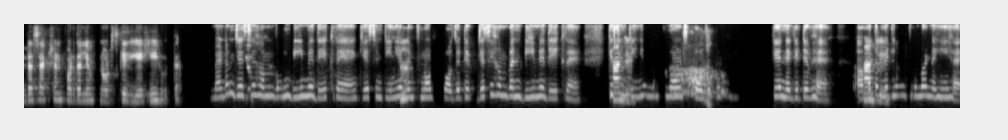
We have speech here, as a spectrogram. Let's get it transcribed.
dissection for the lymph nodes के लिए ही होता है। मैडम जैसे हम वन बी में देख रहे हैं कि सेंटिनियल लिम्फ नोड्स पॉजिटिव जैसे हम वन बी में देख रहे हैं कि हाँ सेंटिनियल लिम्फ नोड्स पॉजिटिव के नेगेटिव हैं। Uh, मतलब मिड लाइन ट्यूमर नहीं है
